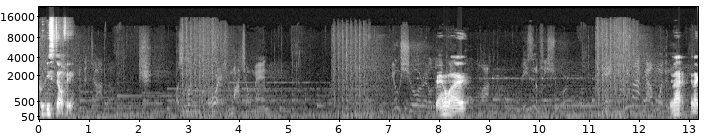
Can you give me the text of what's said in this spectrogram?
We'll be stealthy. How do I? reasonably sure? Hey, we knock out more than Can I? Can I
